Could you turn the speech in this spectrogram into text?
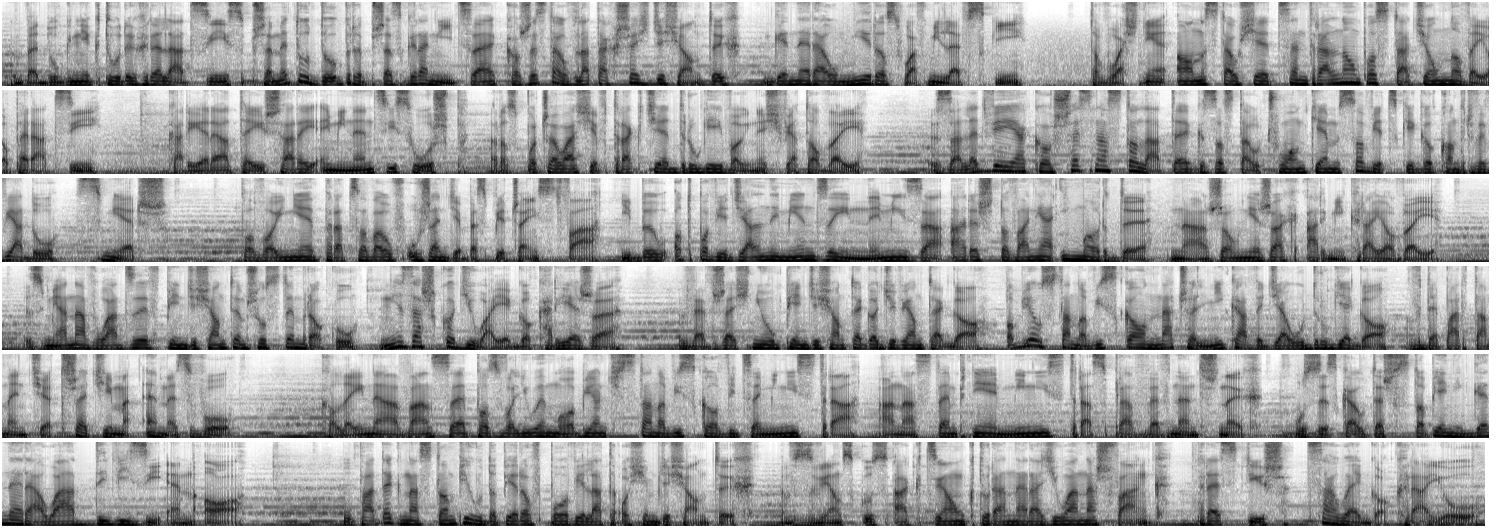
Według niektórych relacji z przemytu dóbr przez granicę korzystał w latach 60. generał Mirosław Milewski. To właśnie on stał się centralną postacią nowej operacji. Kariera tej szarej eminencji służb rozpoczęła się w trakcie II wojny światowej. Zaledwie jako szesnastolatek został członkiem sowieckiego kontrwywiadu Smiersz. Po wojnie pracował w Urzędzie Bezpieczeństwa i był odpowiedzialny m.in. za aresztowania i mordy na żołnierzach Armii Krajowej. Zmiana władzy w 1956 roku nie zaszkodziła jego karierze. We wrześniu 59 objął stanowisko naczelnika Wydziału II w Departamencie III MSW. Kolejne awanse pozwoliły mu objąć stanowisko wiceministra, a następnie ministra spraw wewnętrznych. Uzyskał też stopień generała dywizji MO. Upadek nastąpił dopiero w połowie lat 80. w związku z akcją, która naraziła na szwank prestiż całego kraju.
